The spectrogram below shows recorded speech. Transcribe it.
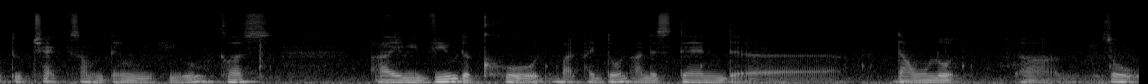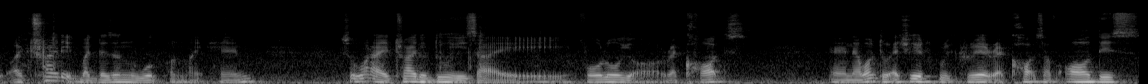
need to check something with you because I review the code but I don't understand the download um, so I tried it but doesn't work on my end. So what I try to do is I follow your records and I want to actually recreate records of all these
